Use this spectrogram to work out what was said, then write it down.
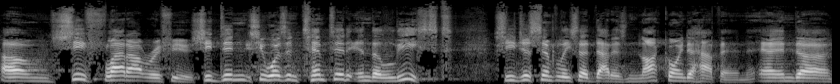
Um, she flat out refused. She didn't. She wasn't tempted in the least. She just simply said that is not going to happen. And uh,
